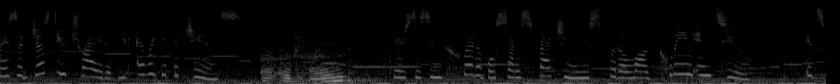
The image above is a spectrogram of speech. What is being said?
I suggest you try it if you ever get the chance. Uh, okay. There's this incredible satisfaction when you split a log clean in two. It's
